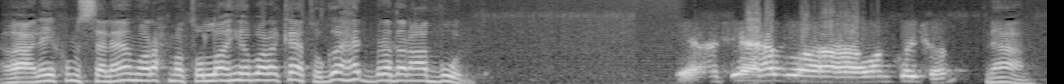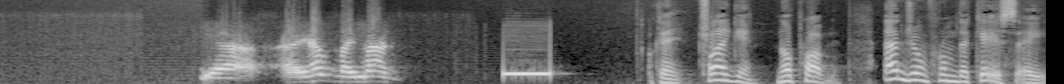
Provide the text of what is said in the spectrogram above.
وعليكم السلام ورحمة الله وبركاته. Go ahead, Brother Aboud. Yeah, I have uh, one question. نعم. Yeah, I have my land. Okay, try again, no problem. Anjum from the KSA,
